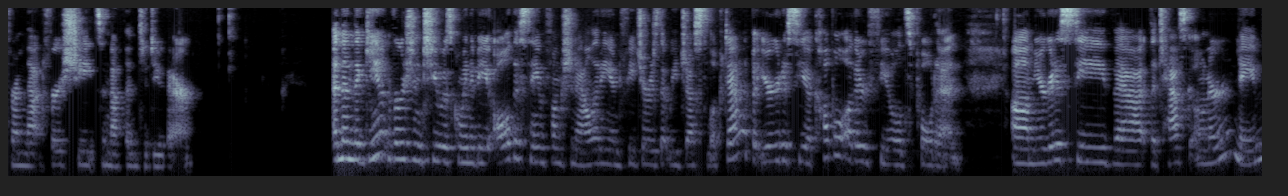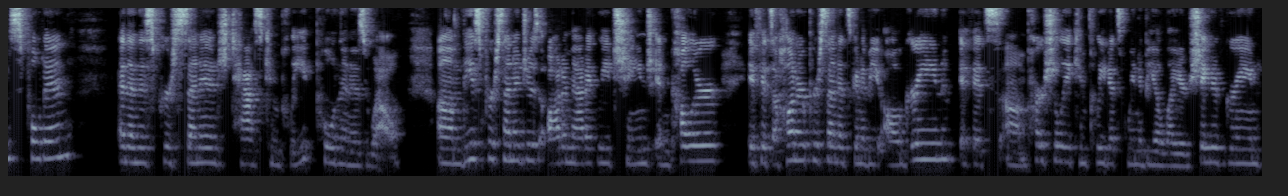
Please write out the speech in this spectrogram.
from that first sheet, so nothing to do there. And then the Gantt version 2 is going to be all the same functionality and features that we just looked at, but you're going to see a couple other fields pulled in. Um, you're going to see that the task owner names pulled in, and then this percentage task complete pulled in as well. Um, these percentages automatically change in color. If it's 100%, it's going to be all green. If it's um, partially complete, it's going to be a lighter shade of green,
